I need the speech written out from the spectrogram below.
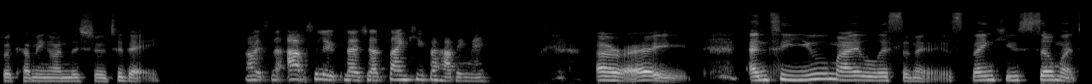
for coming on the show today. Oh, it's an absolute pleasure. Thank you for having me. All right. And to you, my listeners, thank you so much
